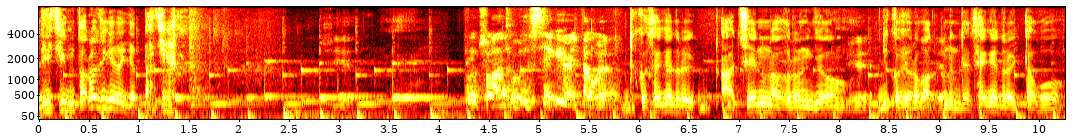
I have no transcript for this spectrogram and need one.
네 지금 떨어지게 생겼다 지금. 그럼 저한테 무슨 세 개가 있다고요? 네거세 개 들어. 아 지혜 누나가 그러는겨. 예. 네거 열어봤는데 세 개 들어 있다고.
